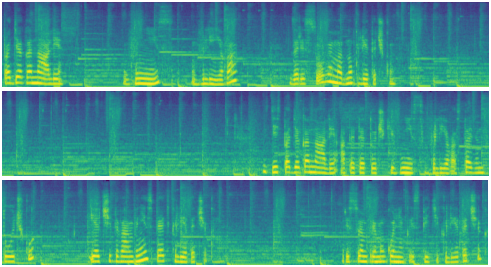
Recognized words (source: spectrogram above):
По диагонали вниз, влево зарисовываем одну клеточку. Здесь по диагонали от этой точки вниз, влево ставим точку и отсчитываем вниз 5 клеточек. Рисуем прямоугольник из 5 клеточек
